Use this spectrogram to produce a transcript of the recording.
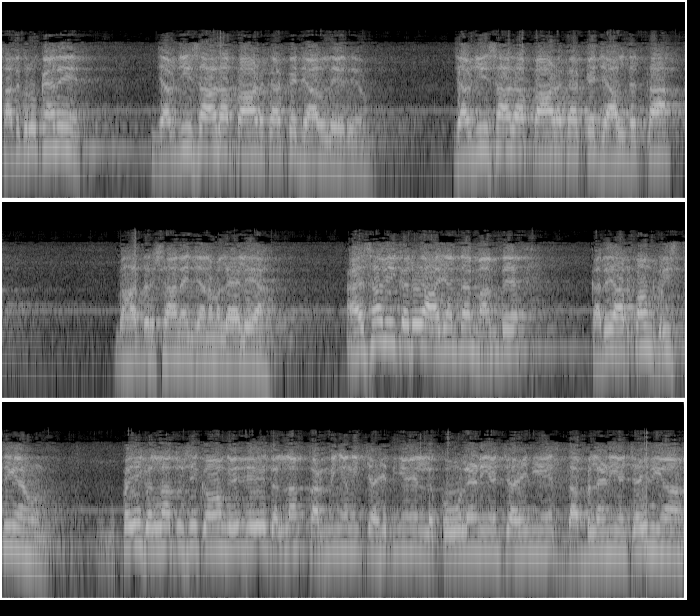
ਸਤਿਗੁਰੂ ਕਹਿੰਦੇ, ਜਪਜੀ ਸਾਹਿਬ ਦਾ ਪਾਠ ਕਰਕੇ ਜਲ ਦੇ ਦਿਓ। ਜਪਜੀ ਸਾਹਿਬ ਦਾ ਪਾਠ ਕਰਕੇ ਜਲ ਦਿੱਤਾ। ਬਹਾਦਰ ਸ਼ਾਹ ਨੇ ਜਨਮ ਲੈ ਲਿਆ। ਐਸਾ ਵੀ ਕਦੇ ਆ ਜਾਂਦਾ ਮਨ ਦੇ, ਕਦੇ ਆਪਾਂ ਗ੍ਰਸਤੀ ਹੁਣ। ਕਈ ਗੱਲਾਂ ਤੁਸੀਂ ਕਹੋਗੇ, ਇਹ ਗੱਲਾਂ ਕਰਨੀਆਂ ਨਹੀਂ ਚਾਹੀਦੀਆਂ, ਇਹ ਲਕੋ ਲੈਣੀਆਂ ਚਾਹੀਦੀਆਂ ਦੱਬ ਲੈਣੀਆਂ ਚਾਹੀਦੀਆਂ।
